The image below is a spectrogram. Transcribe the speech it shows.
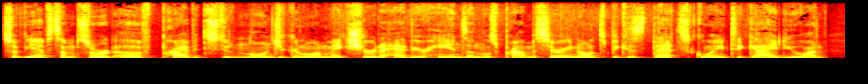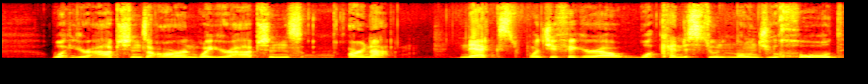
So if you have some sort of private student loans, you're going to want to make sure to have your hands on those promissory notes because that's going to guide you on what your options are and what your options are not. Next, once you figure out what kind of student loans you hold,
